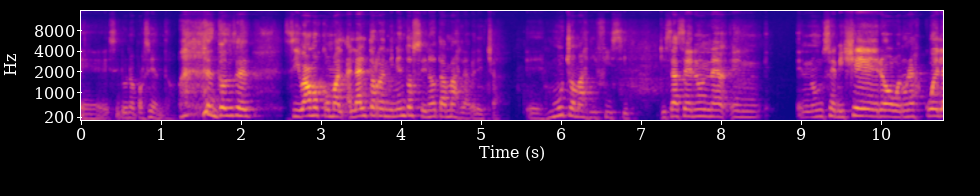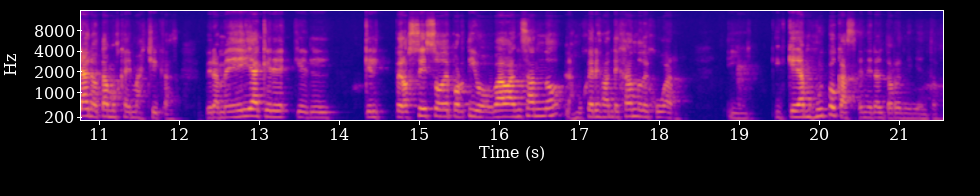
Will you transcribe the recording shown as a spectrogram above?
eh, es el 1%. Entonces, si vamos como al, alto rendimiento se nota más la brecha, es mucho más difícil. Quizás en, en, un semillero o en una escuela notamos que hay más chicas, pero a medida que, el, que el, proceso deportivo va avanzando, las mujeres van dejando de jugar y, y quedamos muy pocas en el alto rendimiento.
